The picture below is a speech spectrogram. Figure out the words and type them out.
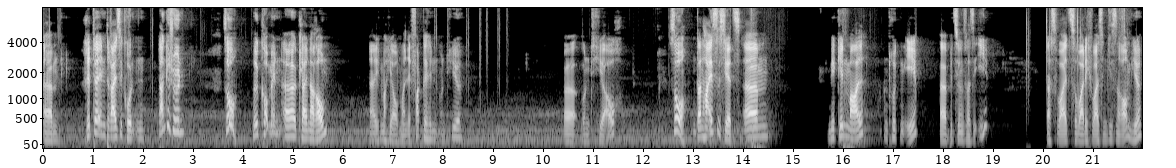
Ähm, Ritter in drei Sekunden. Dankeschön. So, willkommen, äh, kleiner Raum. Äh, ich mache hier auch mal eine Fackel hin und hier. Äh, und hier auch. So, und dann heißt es jetzt, ähm, wir gehen mal und drücken E, äh, beziehungsweise I. Das war jetzt, soweit ich weiß, in diesem Raum hier.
